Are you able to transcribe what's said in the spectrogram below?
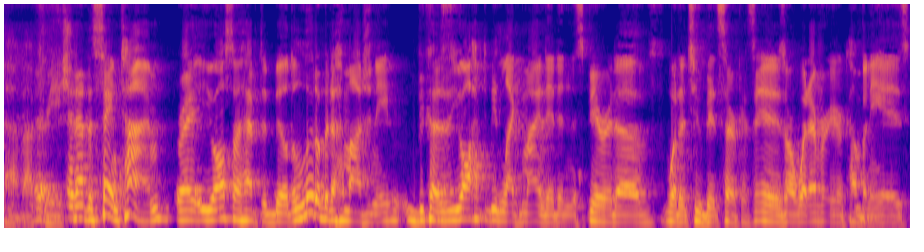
uh, creation. And at the same time, right, you also have to build a little bit of homogeny because you all have to be like-minded in the spirit of what a two-bit circus is or whatever your company is.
